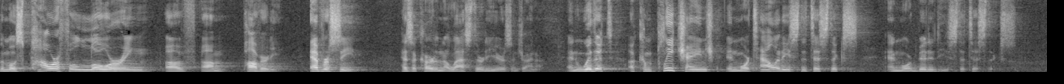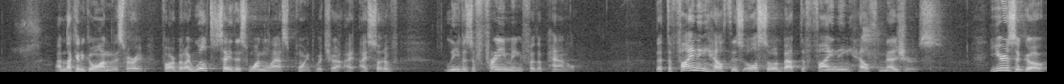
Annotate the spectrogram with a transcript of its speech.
the most powerful lowering of um, poverty ever seen has occurred in the last 30 years in China. And with it, a complete change in mortality statistics and morbidity statistics. I'm not going to go on this very far, but I will say this one last point, which I, I sort of leave as a framing for the panel. That defining health is also about defining health measures. Years ago,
